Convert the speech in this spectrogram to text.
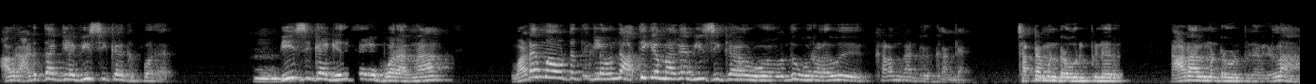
அவர் அடுத்தாக்குல விசிகாக்கு போறார். விசிகாக்கு எதுக்காக போறாருன்னா வட மாவட்டத்துக்குள்ள வந்து அதிகமாக விசிகா வந்து ஓரளவு களம் காண்டிருக்காங்க சட்டமன்ற உறுப்பினர் நாடாளுமன்ற உறுப்பினர்கள்லாம்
